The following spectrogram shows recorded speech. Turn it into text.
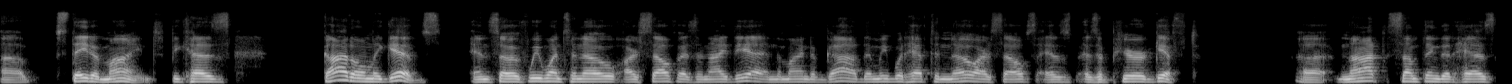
uh, state of mind because God only gives. And so, if we want to know ourselves as an idea in the mind of God, then we would have to know ourselves as, as a pure gift, uh, not something that has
